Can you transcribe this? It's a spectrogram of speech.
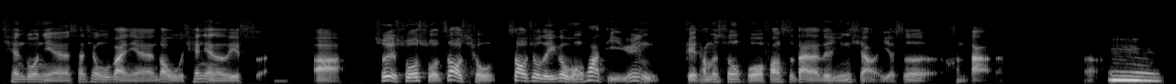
千多年、三千五百年到五千年的历史，啊，所以说所造求造就的一个文化底蕴，给他们生活方式带来的影响也是很大的。嗯，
